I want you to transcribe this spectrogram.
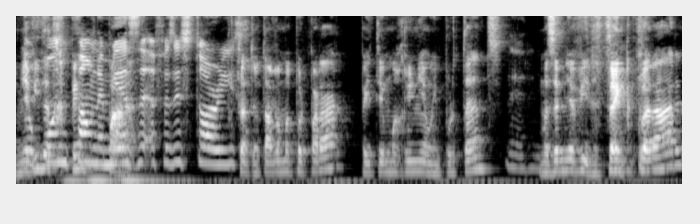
A minha eu vida de ponho repente pão na para. mesa a fazer stories. Portanto, eu estava-me a preparar para ir ter uma reunião importante, Era. mas a minha vida tem que parar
